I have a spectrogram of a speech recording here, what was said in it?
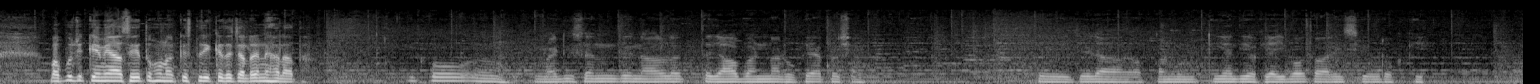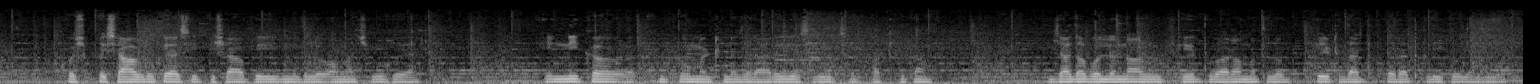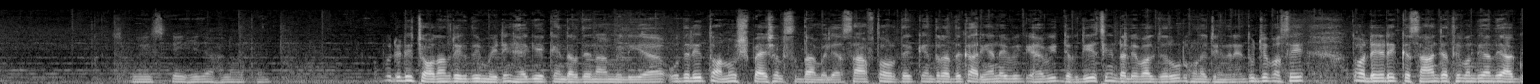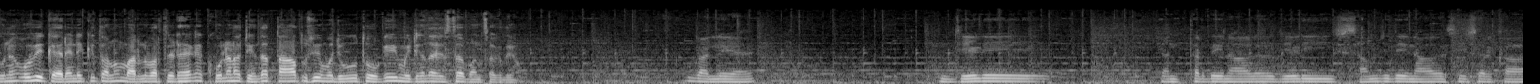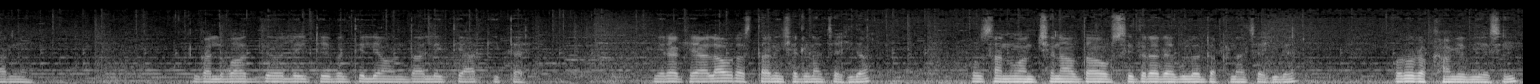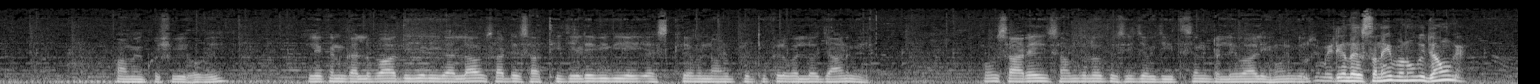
ਬਾਪੂ ਜੀ, ਕਿਵੇਂ ਆ ਸਿਹਤ? ਹੁਣ ਕਿਸ ਤਰੀਕੇ ਦੇ ਚੱਲ ਰਹੇ ਨੇ ਹਾਲਾਤ? ਦੇਖੋ ਮੈਡੀਸਨ ਦੇ ਨਾਲ ਤੇਜ਼ਾਬ ਬਣਨਾ ਰੁਕਿਆ ਕੁਛ। ਤੇ ਜਿਹੜਾ ਆਪਾਂ ਨੂੰ ਉਲਟੀਆਂ ਦੀ ਅਖਿਆਈ ਬਹੁਤ ਆ ਰਹੀ ਸੀ, ਉਹ ਰੁਕ ਗਈ। ਕੁਛ ਪਿਸ਼ਾਬ ਰੁਕਿਆ ਸੀ, ਪਿਸ਼ਾਬ ਵੀ ਮਤਲਬ ਆਉਣਾ ਸ਼ੁਰੂ ਹੋਇਆ। ਇੰਨੀ ਕੁ ਇੰਪਰੂਵਮੈਂਟ ਨਜ਼ਰ ਆ ਰਹੀ ਹੈ ਸਰੀਰ 'ਚ, ਬਾਕੀ ਤਾਂ ਜ਼ਿਆਦਾ ਬੋਲਣ ਨਾਲ ਫਿਰ ਦੁਬਾਰਾ ਮਤਲਬ ਪੇਟ ਦਰਦ ਵਗੈਰਾ ਤਕਲੀਫ ਹੋ ਜਾਂਦੀ ਹੈ। ਸੋ ਇਸ ਲਈ ਇਹ ਜਿਹਾ ਹਾਲਾਤ ਹੈ। ਜਿਹੜੀ 14 ਤਰੀਕ ਦੀ ਮੀਟਿੰਗ ਹੈਗੀ ਹੈ, ਕੇਂਦਰ ਦੇ ਨਾਲ ਮਿਲੀ ਆ ਉਹਦੇ ਲਈ ਤੁਹਾਨੂੰ ਸਪੈਸ਼ਲ ਸੱਦਾ ਮਿਲਿਆ। ਸਾਫ਼ ਤੌਰ ਤੇ ਕੇਂਦਰ ਅਧਿਕਾਰੀਆਂ ਨੇ ਵੀ ਕਿਹਾ ਵੀ ਜਗਜੀਤ ਸਿੰਘ ਡੱਲੇਵਾਲ ਜ਼ਰੂਰ ਹੋਣੇ ਚਾਹੀਦੇ ਨੇ। ਦੂਜੇ ਪਾਸੇ ਤੁਹਾਡੇ ਜਿਹੜੇ ਕਿਸਾਨ ਜਥੇਬੰਦੀਆਂ ਦੇ ਆਗੂ ਨੇ, ਉਹ ਵੀ ਕਹਿ ਰਹੇ ਨੇ ਕਿ ਤੁਹਾਨੂੰ ਮਰਨ ਵਰਤ ਜਿਹੜਾ ਹੈਗਾ ਖੋਲਣਾ ਚਾਹੀਦਾ, ਤਾਂ ਤੁਸੀਂ ਮਜ਼ਬੂਤ ਹੋ ਕੇ ਮੀਟਿੰਗ ਦਾ ਹਿੱਸਾ ਬਣ ਸਕਦੇ ਹੋ। ਗੱਲ ਇਹ ਹੈ, ਜਿਹੜੇ ਜੰਤਰ ਦੇ ਨਾਲ, ਜਿਹੜੀ ਸਮਝ ਦੇ ਨਾਲ ਅਸੀਂ ਸਰਕਾਰ ਨੂੰ ਗੱਲਬਾਤ ਲਈ ਟੇਬਲ ਤੇ ਲਿਆਉਣ ਦਾ ਲਈ ਤਿਆਰ ਕੀਤਾ ਹੈ। ਮੇਰਾ ਖਿਆਲ ਆ ਉਹ ਰਸਤਾ ਨਹੀਂ ਛੱਡਣਾ ਚਾਹੀਦਾ। ਉਹ ਸਾਨੂੰ ਅਨਸ਼ਨ ਆਪਦਾ ਉਸੇ ਤਰ੍ਹਾਂ ਰੈਗੂਲਰ ਰੱਖਣਾ ਚਾਹੀਦਾ ਔਰ ਉਹ ਰੱਖਾਂਗੇ ਵੀ ਅਸੀਂ, ਭਾਵੇਂ ਕੁਝ ਵੀ ਹੋਵੇ। ਲੇਕਿਨ ਗੱਲਬਾਤ ਦੀ ਜਿਹੜੀ ਗੱਲ ਆ, ਉਹ ਸਾਡੇ ਸਾਥੀ ਜਿਹੜੇ ਵੀ ਐਸਕੇਐਮ ਨਾਨ ਪੋਲੀਟੀਕਲ ਵੱਲੋਂ ਜਾਣਗੇ, ਉਹ ਸਾਰੇ ਹੀ ਸਮਝ ਲਓ ਤੁਸੀਂ ਜਗਜੀਤ ਸਿੰਘ ਡੱਲੇਵਾਲ ਹੀ ਹੋਣਗੇ। ਤੁਸੀਂ ਮੀਟਿੰਗ ਦਾ ਹਿੱਸਾ ਨਹੀਂ ਬਣੋਗੇ, ਜਾਓਗੇ?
